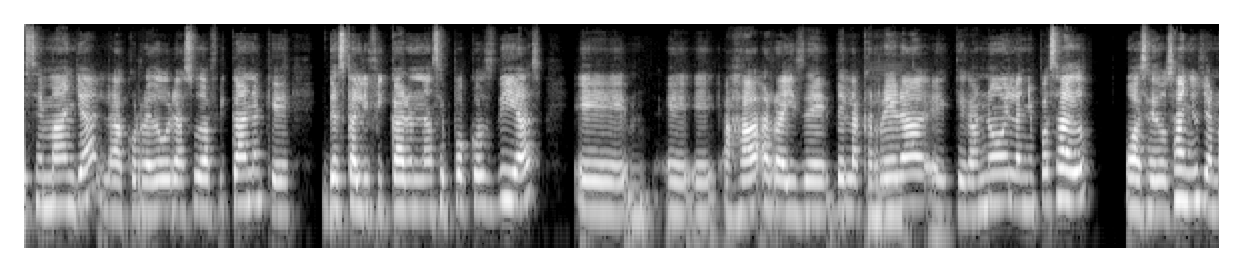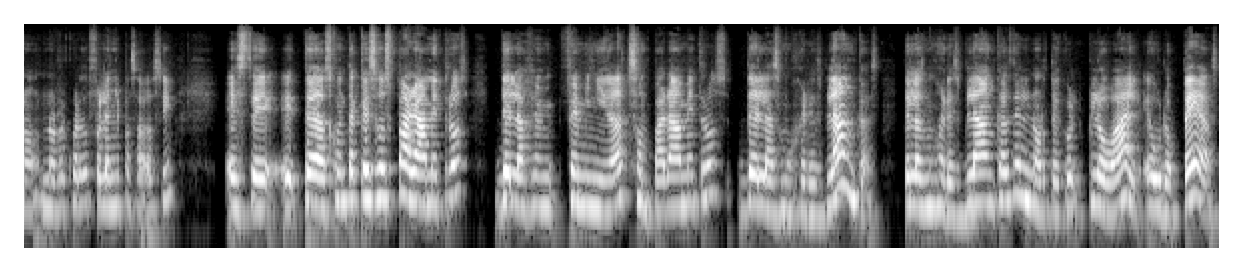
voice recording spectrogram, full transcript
Semanya, la corredora sudafricana que descalificaron hace pocos días eh, eh, eh, ajá, a raíz de, la carrera que ganó el año pasado, o hace dos años, ya no, no recuerdo, fue el año pasado, sí, este, te das cuenta que esos parámetros de la feminidad son parámetros de las mujeres blancas, de las mujeres blancas del norte global, europeas.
